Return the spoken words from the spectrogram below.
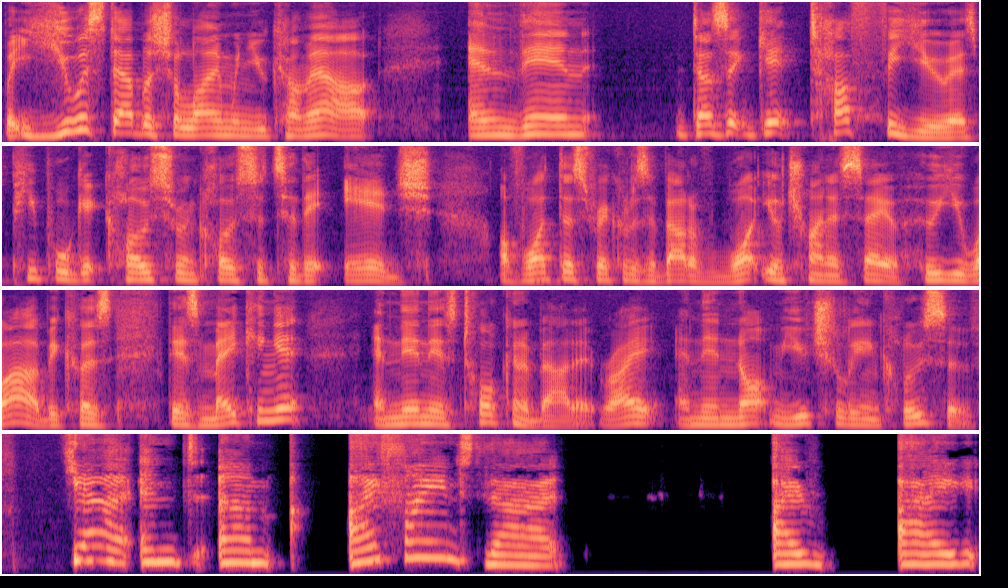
But you establish a line when you come out and then does it get tough for you as people get closer and closer to the edge of what this record is about of what you're trying to say of who you are? Because there's making it and then there's talking about it right? And they're not mutually inclusive. Yeah and um, i find that I I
